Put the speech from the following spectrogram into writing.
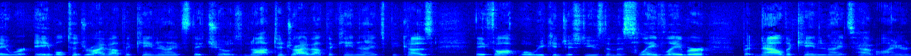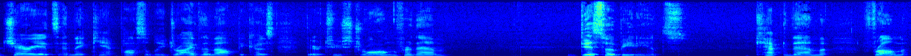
they were able to drive out the Canaanites. They chose not to drive out the Canaanites because they thought, well, we can just use them as slave labor. But now the Canaanites have iron chariots and they can't possibly drive them out because they're too strong for them. Disobedience kept them from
